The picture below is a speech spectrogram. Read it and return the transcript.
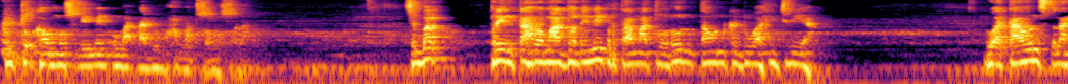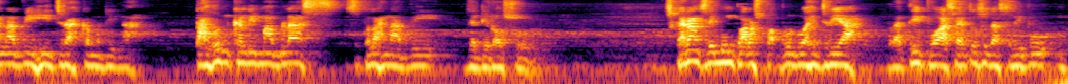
untuk kaum muslimin umat Nabi Muhammad SAW. Sebab perintah Ramadan ini pertama turun tahun kedua Hijriah. Dua tahun setelah Nabi hijrah ke Madinah. Tahun ke-15 setelah Nabi jadi Rasul. Sekarang 1442 Hijriah. Berarti puasa itu sudah 1440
